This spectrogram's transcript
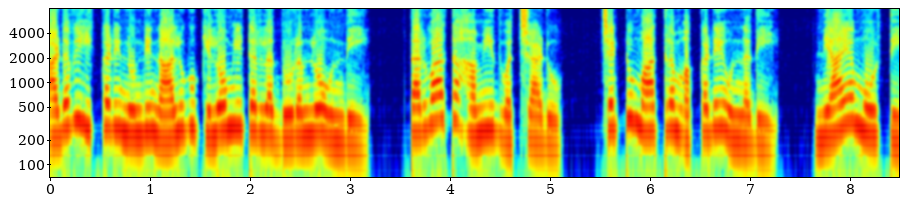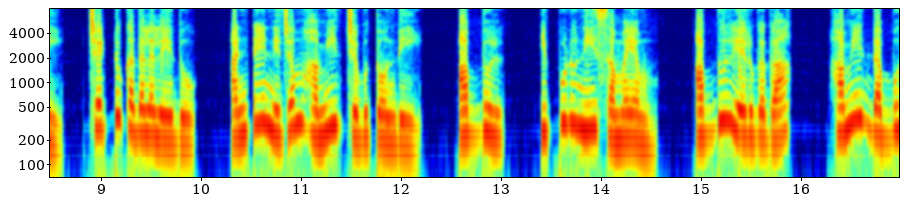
అడవి ఇక్కడి నుండి నాలుగు కిలోమీటర్ల దూరంలో ఉంది. తర్వాత హమీద్ వచ్చాడు. చెట్టు మాత్రం అక్కడే ఉన్నది. న్యాయమూర్తి చెట్టు కదలలేదు. అంటే నిజం హమీద్ చెబుతోంది. అబ్దుల్ ఇప్పుడు నీ సమయం. అబ్దుల్ ఎరుగగా హమీద్ డబ్బు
